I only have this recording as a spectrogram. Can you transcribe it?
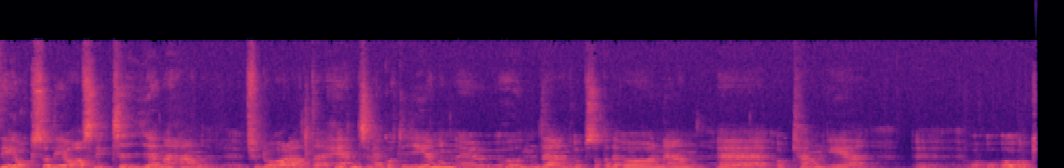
det är också det är avsnitt 10 när han, för då har allt det här hänt som jag gått igenom nu. Hunden, uppstoppade örnen eh, och han är eh, och, och, och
